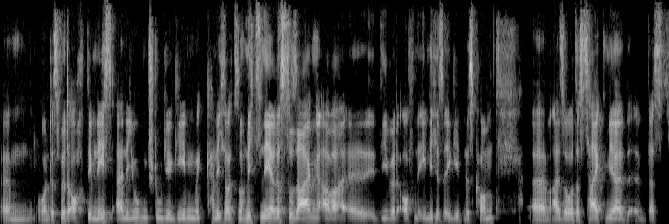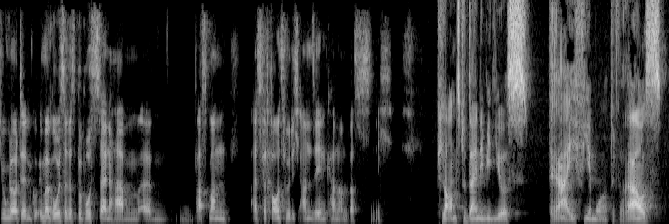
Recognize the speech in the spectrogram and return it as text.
Ähm, und es wird auch demnächst eine Jugendstudie geben, kann ich jetzt noch nichts Näheres zu sagen, aber äh, die wird auf ein ähnliches Ergebnis kommen. Ähm, also das zeigt mir, dass junge Leute ein immer größeres Bewusstsein haben, was man als vertrauenswürdig ansehen kann und was nicht. Planst du deine Videos drei, vier Monate voraus?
